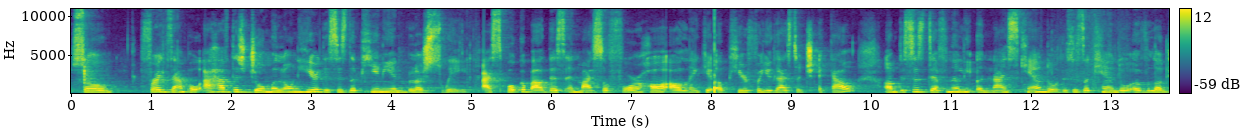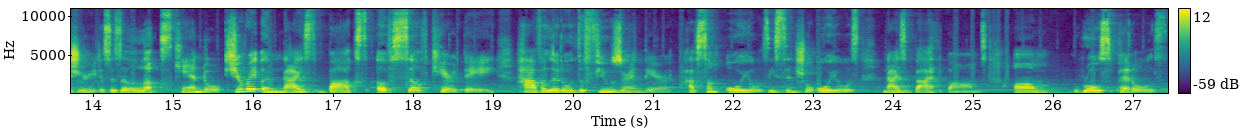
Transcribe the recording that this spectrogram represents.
So for example, I have this Jo Malone here. This is the Peony and Blush Suede. I spoke about this in my Sephora haul. I'll link it up here for you guys to check out. Um, this is definitely a nice candle. This is a candle of luxury. This is a luxe candle. Curate a nice box of self-care day. Have a little diffuser in there. Have some oils, essential oils, nice bath bombs. Um, rose petals,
